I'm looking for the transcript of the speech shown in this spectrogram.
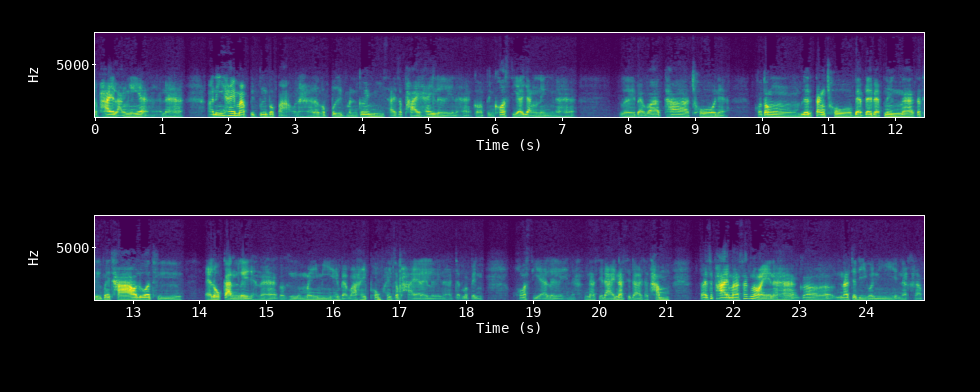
สะพายหลังอย่างเงี้ยนะฮะอันนี้ให้มาเป็นปืนเปล่าๆนะฮะแล้วก็ปืนมันก็ไม่มีสายสะพายให้เลยนะฮะก็เป็นข้อเสียอย่างหนึ่งนะฮะเลยแบบว่าถ้าโชว์เนี่ยก็ต้องเลือกตั้งโชว์แบบใดแบบหนึ่งนะฮะก็ถือไม้เท้าหรือว่าถือ แอโรกันเลยนะฮะก็คือไม่มีให้แบบว่าให้พกให้สะพายอะไรเลยนะจัดว่าเป็นข้อเสียเลยนะน่าเสียดายน่าเสียดายถ้าทำสายสะพายมาสักหน่อยนะฮะก็น่าจะดีกว่านี้นะครับ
